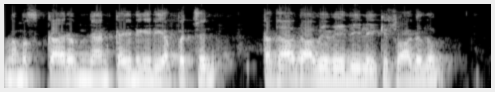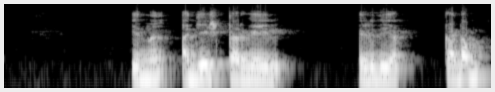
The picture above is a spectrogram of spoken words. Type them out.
നമസ്കാരം. ഞാൻ കൈനഗിരി അപ്പച്ചൻ. കഥാകാവ്യവേദിയിലേക്ക് സ്വാഗതം. ഇന്ന് അജീഷ് കർഗയിൽ എഴുതിയ കടം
